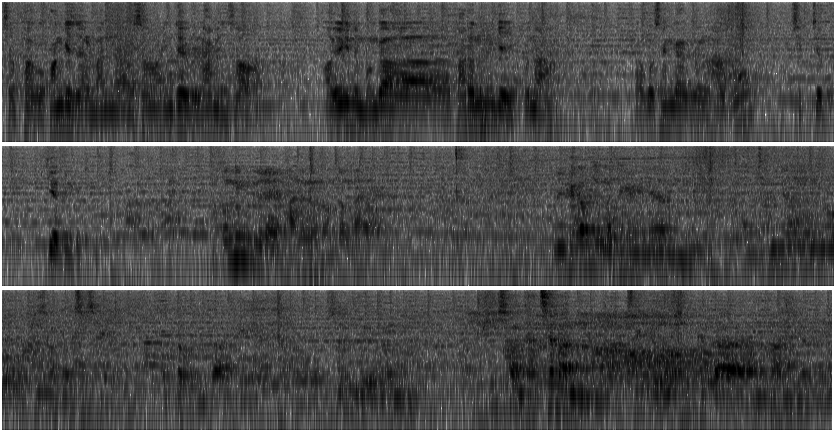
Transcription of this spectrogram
접하고 관계자를 만나서 인터뷰를 하면서 어, 여기는 뭔가 다른 게 있구나 라고 생각을 하고 직접 뛰어들게 됩니다. 손님들의 반응은 어떤가요? 우리 백암전 같은 경우에는 한 3년 정도 PC방이 없었습니다. 없다 보니까 어, 손님들은 PC방 자체만 생겨도 좋겠다라는 반응이었는데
